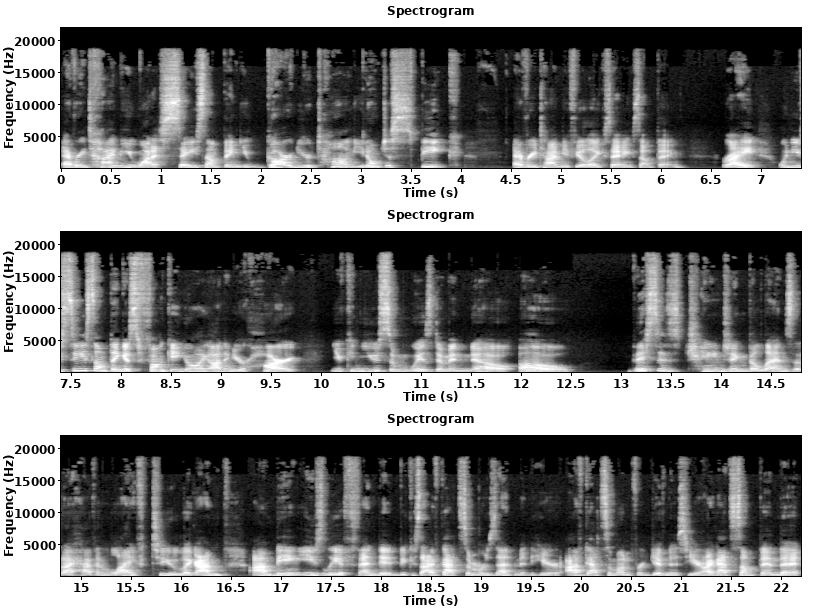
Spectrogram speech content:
every time you want to say something, you guard your tongue. You don't just speak every time you feel like saying something, right? When you see something is funky going on in your heart, you can use some wisdom and know, "Oh, this is changing the lens that I have in life too. Like I'm I'm being easily offended because I've got some resentment here. I've got some unforgiveness here. I got something that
